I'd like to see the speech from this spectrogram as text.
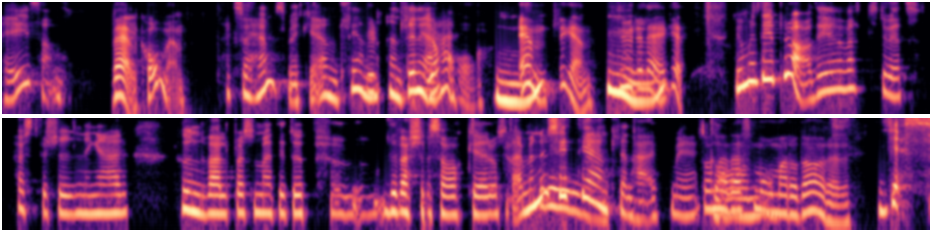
Hejsan! Välkommen! Tack så hemskt mycket. Äntligen, äntligen är jag ja, här. Mm. Äntligen! Hur är Mm. läget? Jo, men det är bra. Det har varit, du vet, höstförkylningar, hundvalpar som har ätit upp mm, diverse saker och sådär. Men nu Åh. sitter jag äntligen här med Sådana där små marodörer. Yes!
